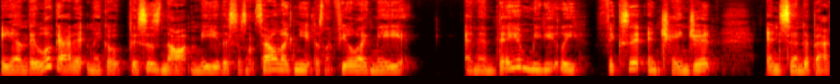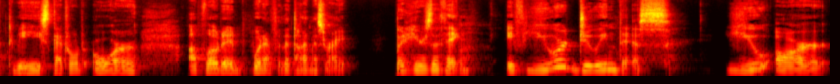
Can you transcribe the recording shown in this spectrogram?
and they look at it and they go, This is not me. This doesn't sound like me. It doesn't feel like me. And then they immediately fix it and change it and send it back to be scheduled or uploaded whenever the time is right. But here's the thing if you are doing this, you are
